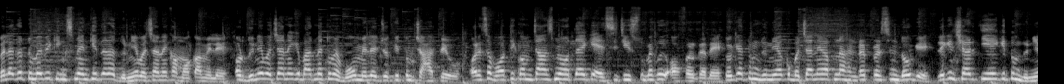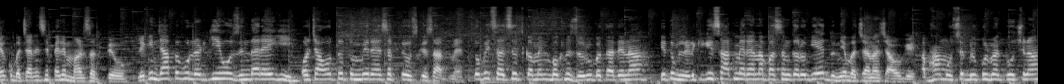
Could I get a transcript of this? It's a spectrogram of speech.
वेल अगर तुम्हें भी किंग्समैन की तरह दुनिया बचाने का मौका मिले और दुनिया बचाने के बाद में तुम्हें वो मिले जो कि तुम चाहते हो, और ऐसा बहुत ही कम चांस में होता है कि ऐसी चीज़ तुम्हें कोई ऑफ़र करे तो क्या तुम दुनिया को बचाने में अपना हंड्रेड परसेंट दोगे? लेकिन शर्त ये है कि तुम दुनिया को बचाने से पहले मर सकते हो। लेकिन जहाँ पे वो लड़की है, वो ज़िंदा रहेगी, और चाहो तो तुम भी रह सकते हो उसके साथ में। तो भी सच सच कमेंट बॉक्स में ज़रूर बता देना की तुम लड़की के साथ में रहना पसंद करोगे या दुनिया बचाना चाहोगे। अब हम मुझसे बिल्कुल मत पूछना,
